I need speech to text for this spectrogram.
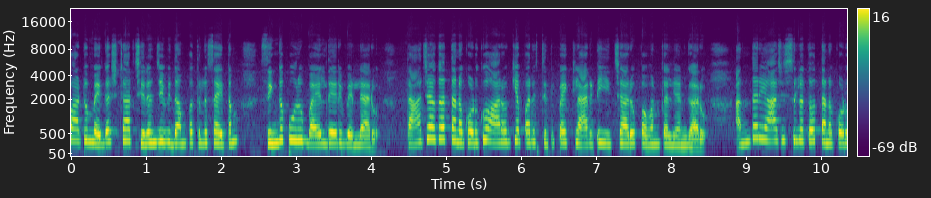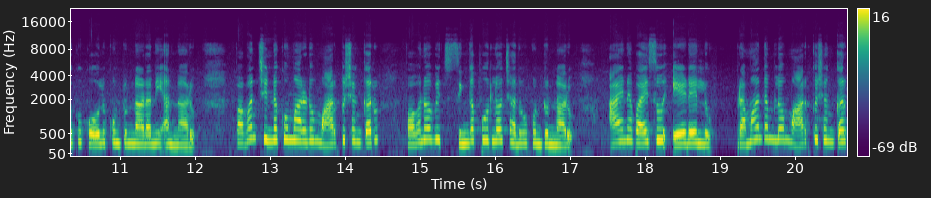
పాటు మెగాస్టార్ చిరంజీవి దంపతులు సైతం సింగపూరు బయలుదేరి వెళ్ళారు. తాజాగా తన కొడుకు ఆరోగ్య పరిస్థితిపై క్లారిటీ ఇచ్చారు పవన్ కళ్యాణ్ గారు. అందరి ఆశీస్సులతో తన కొడుకు కోలుకుంటున్నాడని అన్నారు. పవన్ చిన్న కుమారుడు మార్కు శంకర్ పవనోవిచ్ సింగపూర్లో చదువుకుంటున్నారు. ఆయన వయసు ఏడేళ్ళు ప్రమాదంలో మార్కు శంకర్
